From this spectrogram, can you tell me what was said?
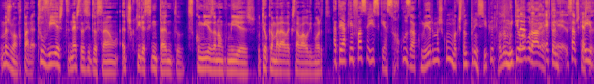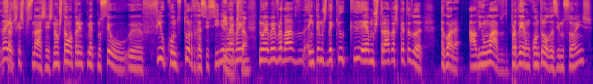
mas João, repara, tu vieste nesta situação a discutir assim tanto se comias ou não comias o teu camarada que estava ali morto? Até há quem faça isso, que é se recusa a comer, mas com uma questão de princípio toda muito elaborada. é Portanto, é- sabes que a esta- ideia sabes- de que as personagens não estão aparentemente no seu eh, fio condutor de raciocínio E não, é não bem, estão. não é bem verdade em termos daquilo que é mostrado ao espectador. Agora, há ali um lado de perder um controle das emoções,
